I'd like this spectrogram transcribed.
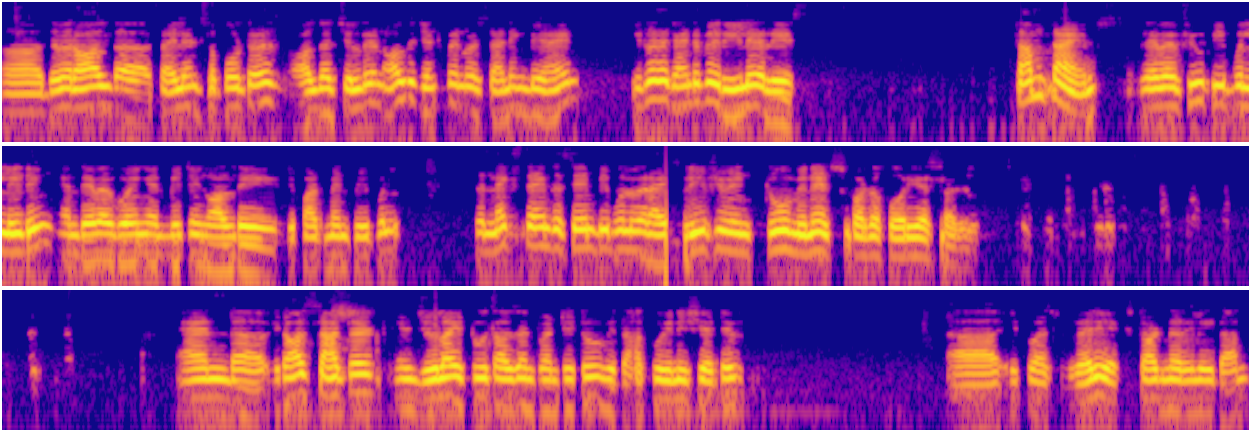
Uh, they were all the silent supporters, all the children, all the gentlemen were standing behind. It was a kind of a relay race. Sometimes there were a few people leading and they were going and meeting all the department people. The next time the same people were, I brief you in two minutes for the four year struggle. And uh, it all started in July 2022 with the Haku initiative. Uh, it was very extraordinarily done.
